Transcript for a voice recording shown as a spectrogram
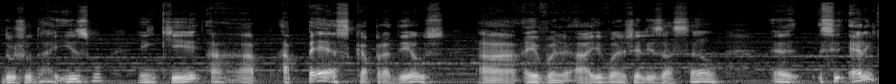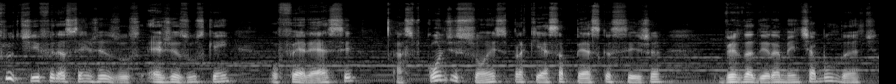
do judaísmo, em que a, a, a pesca para Deus, a, a evangelização, é, era infrutífera sem Jesus. É Jesus quem oferece as condições para que essa pesca seja verdadeiramente abundante.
